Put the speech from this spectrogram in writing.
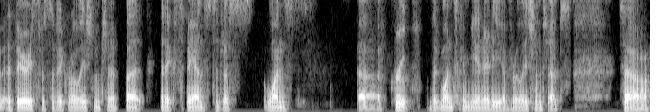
a very specific relationship, but it expands to just one's uh, group, the one's community of relationships. So,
